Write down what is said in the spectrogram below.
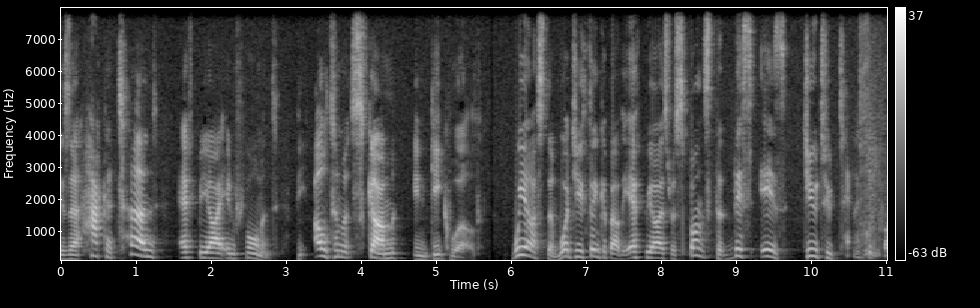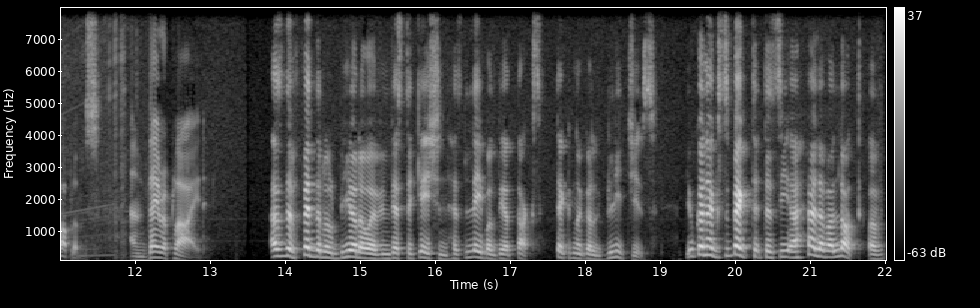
is a hacker turned FBI informant, the ultimate scum in geek world. We asked them, what do you think about the FBI's response that this is due to technical problems? And they replied, As the Federal Bureau of Investigation has labeled the attacks technical glitches, you can expect to see a hell of a lot of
